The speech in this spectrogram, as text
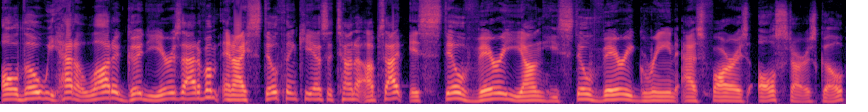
although we had a lot of good years out of him and I still think he has a ton of upside, is still very young. He's still very green as far as all stars go.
